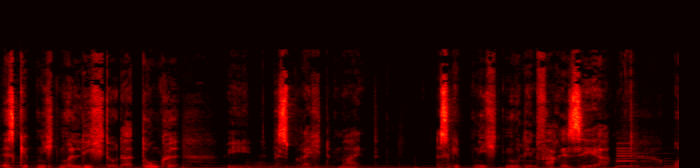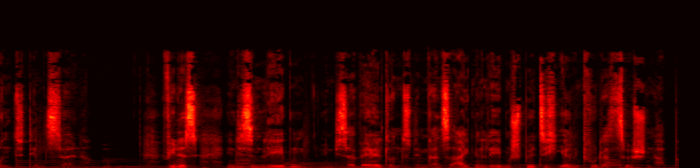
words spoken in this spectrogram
Es gibt nicht nur Licht oder Dunkel, wie es Brecht meint. Es gibt nicht nur den Pharisäer und den Zöllner. Vieles in diesem Leben, in dieser Welt und dem ganz eigenen Leben spielt sich irgendwo dazwischen ab.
